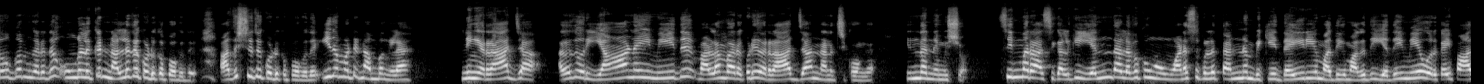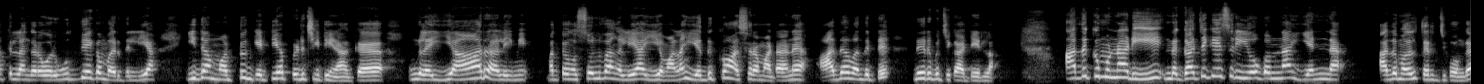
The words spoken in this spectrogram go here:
யோகம்ங்கிறது உங்களுக்கு நல்லதை கொடுக்க போகுது அதிர்ஷ்டத்தை கொடுக்க போகுது. இதை மட்டும் நம்புங்களேன். நீங்க ராஜா அதாவது ஒரு யானை மீது வலம் வரக்கூடிய ஒரு ராஜான்னு நினைச்சுக்கோங்க. இந்த நிமிஷம். சிம்ம ராசிகளுக்கு எந்த அளவுக்கு உங்க மனசுக்குள்ள தன்னம்பிக்கை தைரியம் அதிகமாகுது எதையுமே ஒரு கை பார்த்துடலாங்கிற ஒரு உத்வேகம் வருது இல்லையா? இதை மட்டும் கெட்டியா பிடிச்சிக்கிட்டீங்கனாக்க உங்களை யாராலையுமே மத்தவங்க சொல்லுவாங்க இல்லையா இவன்லாம் எதுக்கும் அசர மாட்டான்னு அதை வந்துட்டு நிரூபிச்சு காட்டிடலாம். அதுக்கு முன்னாடி இந்த கஜகேசரி யோகம்னா என்ன? அதை முதல்ல தெரிஞ்சுக்கோங்க.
